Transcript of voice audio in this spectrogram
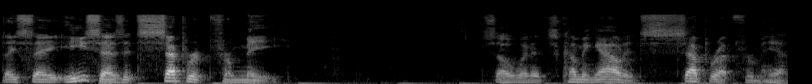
they say he says it's separate from me. So when it's coming out it's separate from him.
